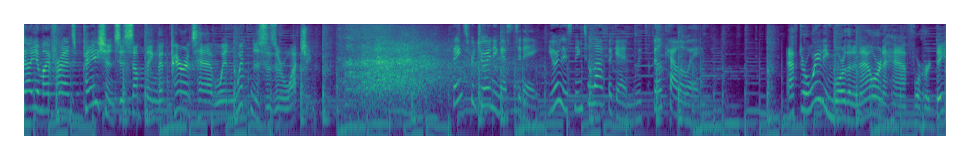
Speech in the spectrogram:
tell you, my friends, patience is something that parents have when witnesses are watching. Thanks for joining us today. You're listening to Laugh Again with Phil Callaway. After waiting more than an hour and a half for her date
